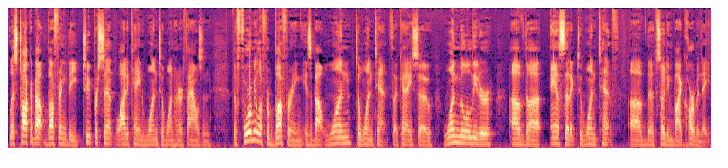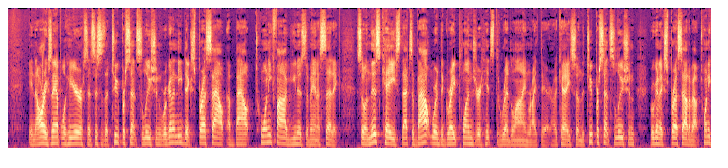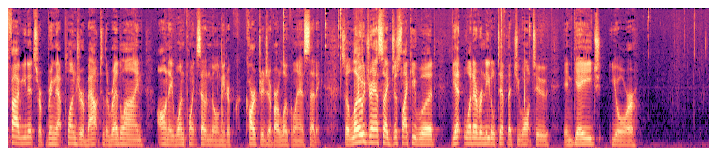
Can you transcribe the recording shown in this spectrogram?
Let's talk about buffering the 2% lidocaine 1 to 100,000. The formula for buffering is about 1 to 1 tenth. Okay? So 1 milliliter of the anesthetic to 1 tenth of the sodium bicarbonate. In our example here, since this is a 2% solution, we're going to need to express out about 25 units of anesthetic. So in this case, that's about where the gray plunger hits the red line right there. Okay, so in the 2% solution, we're going to express out about 25 units or bring that plunger about to the red line on a 1.7 millimeter cartridge of our local anesthetic. So load your anesthetic just like you would, get whatever needle tip that you want to, engage your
